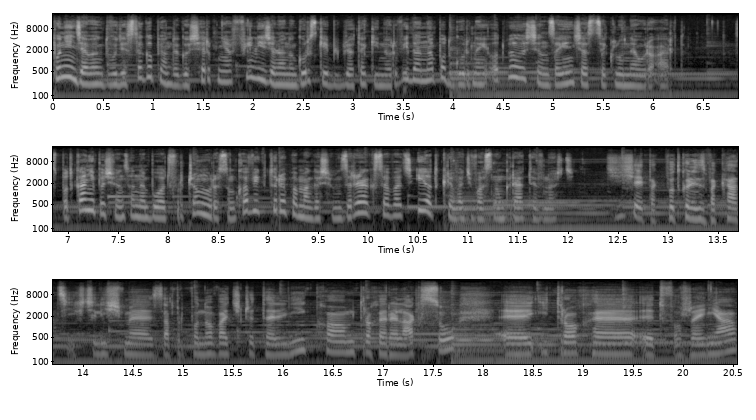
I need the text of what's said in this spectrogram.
poniedziałek 25 sierpnia w filii Zielonogórskiej Biblioteki Norwida na Podgórnej odbyły się zajęcia z cyklu Neuroart. Spotkanie poświęcone było twórczemu rysunkowi, który pomaga się zrelaksować i odkrywać własną kreatywność. Dzisiaj, tak pod koniec wakacji, chcieliśmy zaproponować czytelnikom trochę relaksu e, i trochę e, tworzenia,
